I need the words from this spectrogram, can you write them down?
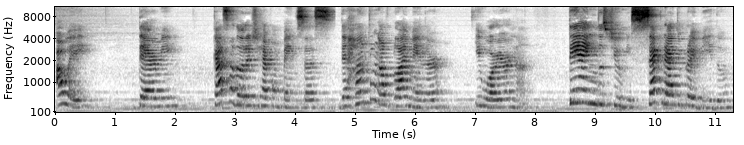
Away, Dare Me, Caçadoras de Recompensas, The Hunting of Bly Manor e Warrior Nun. Tem ainda os filmes Secreto e Proibido,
